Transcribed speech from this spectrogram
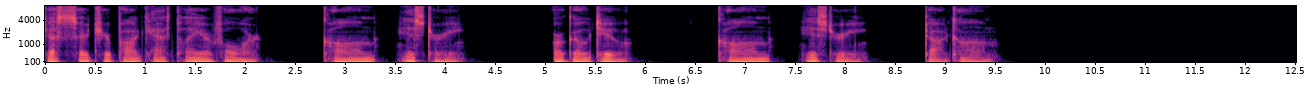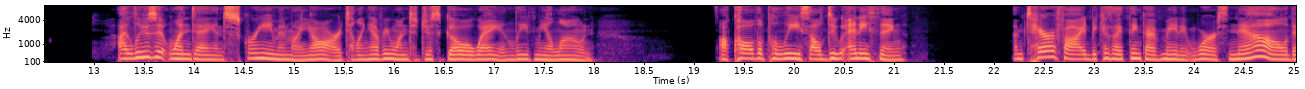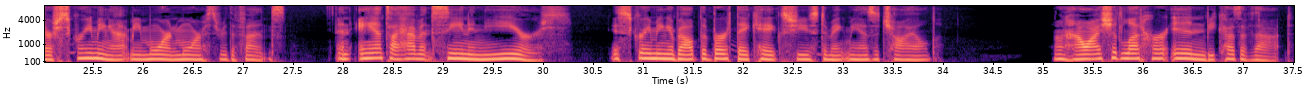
Just search your podcast player for Calm History or go to calmhistory.com. I lose it one day and scream in my yard, telling everyone to just go away and leave me alone. I'll call the police. I'll do anything. I'm terrified because I think I've made it worse. Now they're screaming at me more and more through the fence. An aunt I haven't seen in years is screaming about the birthday cakes she used to make me as a child on how I should let her in because of that.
